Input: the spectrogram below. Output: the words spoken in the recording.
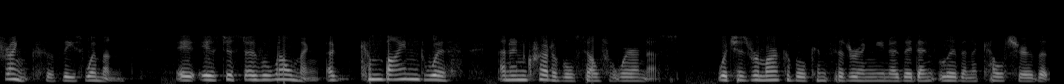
strength of these women is just overwhelming, uh, combined with an incredible self-awareness, which is remarkable considering you know they don't live in a culture that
